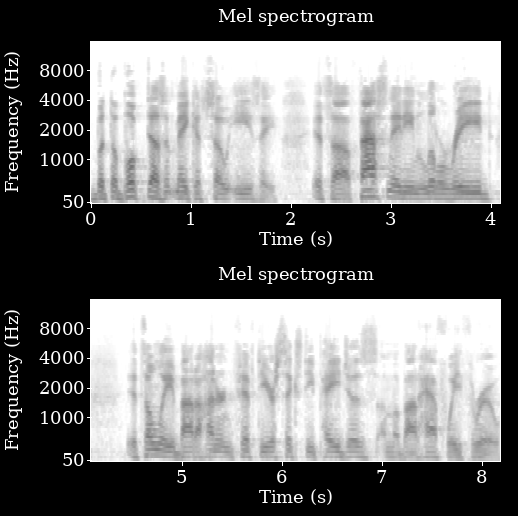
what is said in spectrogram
But the book doesn't make it so easy. It's a fascinating little read. It's only about 150 or 60 pages. I'm about halfway through.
